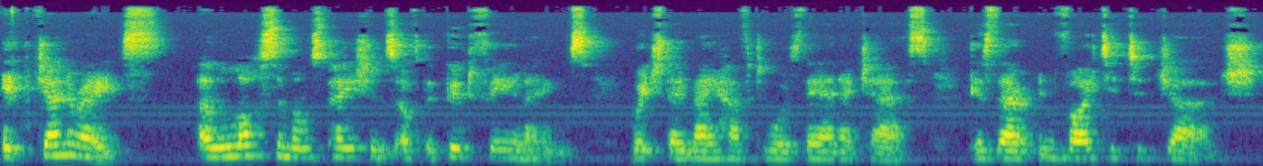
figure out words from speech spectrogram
it generates a loss amongst patients of the good feelings which they may have towards the NHS because they're invited to judge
